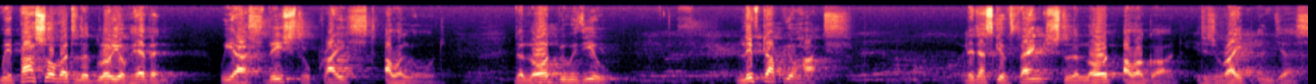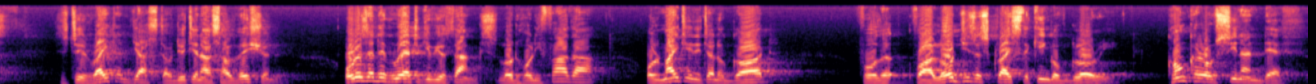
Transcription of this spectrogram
may pass over to the glory of heaven. We ask this through Christ our Lord. The Lord be with you. Lift up your hearts. Let us give thanks to the Lord our God. It is right and just. It is to right and just, our duty and our salvation. Always and everywhere to give you thanks, Lord, Holy Father, Almighty and eternal God, for, the, for our Lord Jesus Christ, the King of glory, conqueror of sin and death,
